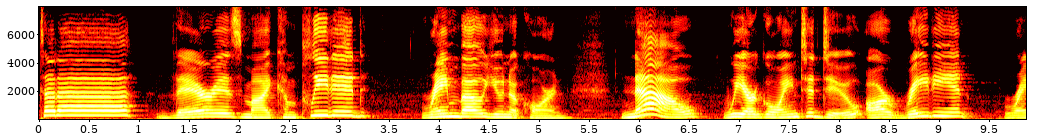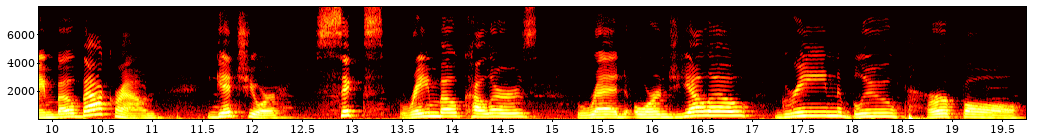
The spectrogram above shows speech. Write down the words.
Ta-da! There is my completed rainbow unicorn. Now we are going to do our radiant rainbow background. Get your six rainbow colors, red, orange, yellow, green, blue, purple.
